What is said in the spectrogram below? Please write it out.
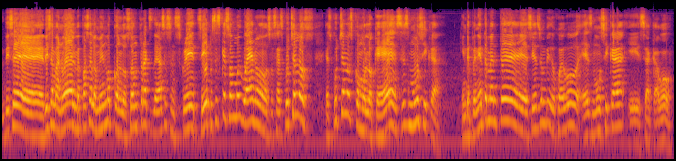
Dice, dice Manuel, me pasa lo mismo con los soundtracks de Assassin's Creed. Sí, pues es que son muy buenos. O sea, escúchenlos, escúchenlos como lo que es, es música. Independientemente si es un videojuego, es música y se acabó.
